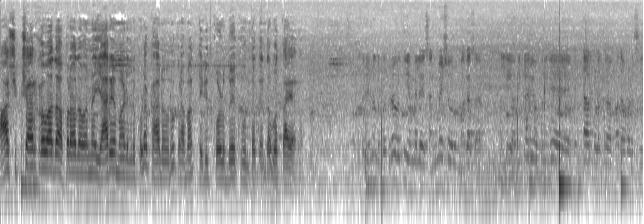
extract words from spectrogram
ಆ ಶಿಕ್ಷಾರ್ಹವಾದ ಅಪರಾಧವನ್ನ ಯಾರೇ ಮಾಡಿದ್ರು ಕೂಡ ಕಾನೂನು ಕ್ರಮ ತೆಗೆದುಕೊಳ್ಬೇಕು ಅಂತಕ್ಕಂಥ ಒತ್ತಾಯ ಇನ್ನೊಂದು Bhadravati M L A Sangamesh ಅವರು ಮಗ ಸರ್ ಅಲ್ಲಿ ಅಧಿಕಾರಿಯೊಬ್ಬರಿಗೆ ಕೆಟ್ಟ ಕೊಳಕ ಪದ ಬಳಸಿ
